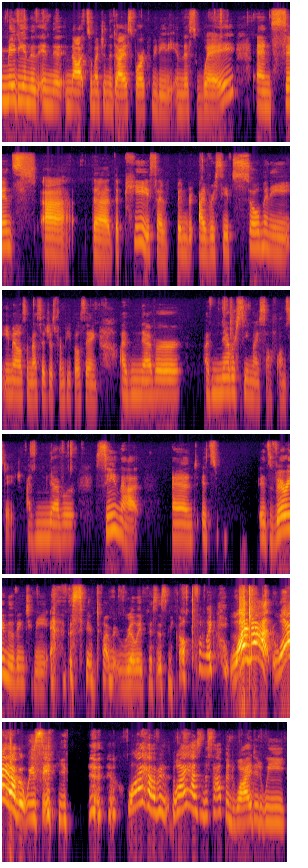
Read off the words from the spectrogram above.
maybe in the in the not so much in the diaspora community in this way. And since uh, the the piece, I've been I've received so many emails and messages from people saying, "I've never I've never seen myself on stage. I've never seen that." And it's it's very moving to me. and At the same time, it really pisses me off. I'm like, why not? Why haven't we seen? why haven't? Why hasn't this happened? Why did we?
